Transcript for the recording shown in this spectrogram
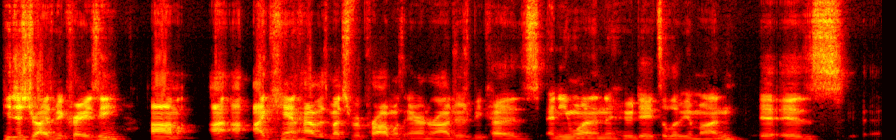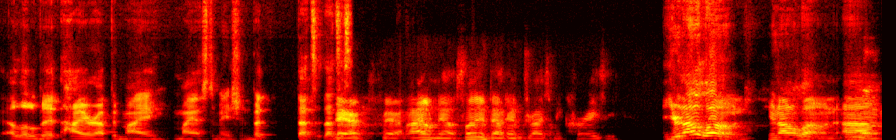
he just drives me crazy. Um, I, I can't have as much of a problem with Aaron Rodgers because anyone who dates Olivia Munn is a little bit higher up in my my estimation. But that's that's fair. A, fair. I don't know. Something about him drives me crazy. You're not alone. You're not alone. Um,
